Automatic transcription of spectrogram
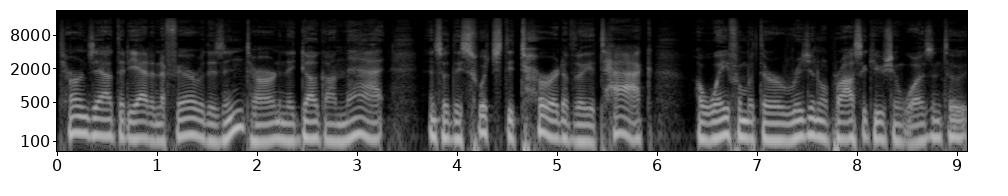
Turns out that he had an affair with his intern, and they dug on that. And so they switched the turret of the attack away from what their original prosecution was into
